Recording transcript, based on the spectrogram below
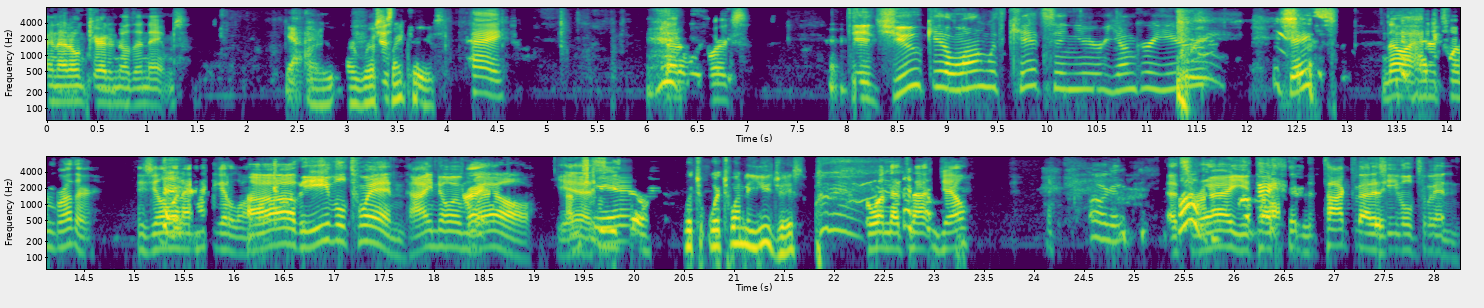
and I don't care to know their names. Yeah. I, I rest Just- my case. Hey, that always works. Did you get along with kids in your younger years, Jace? No, I had a twin brother. He's the only one I had to get along. with. Oh, the evil twin. I know him Right. well. Yes. sure Yeah. Which which one are you, Jace? The one that's not in jail. Okay. That's Oh, right. You okay. talked, talked about his evil twin.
